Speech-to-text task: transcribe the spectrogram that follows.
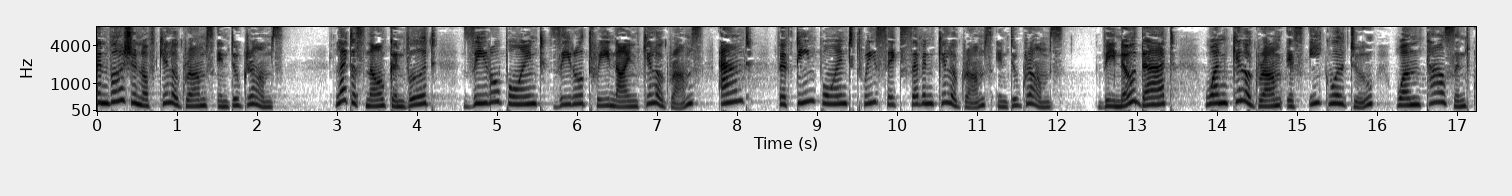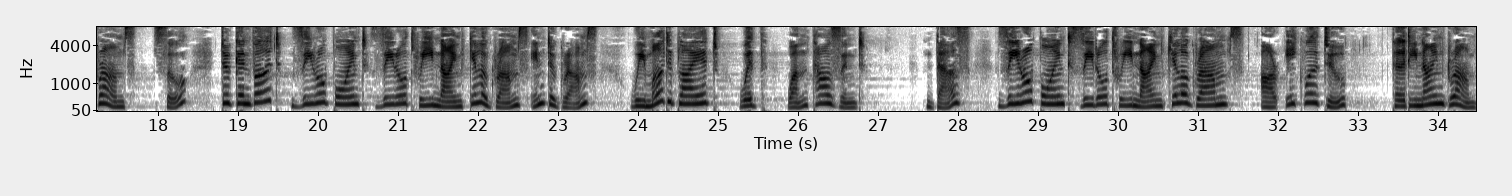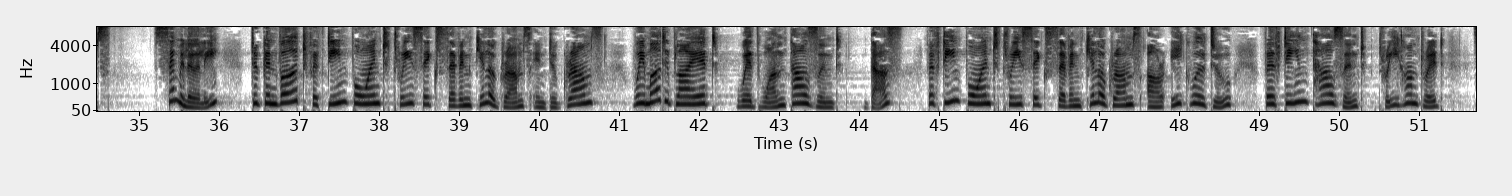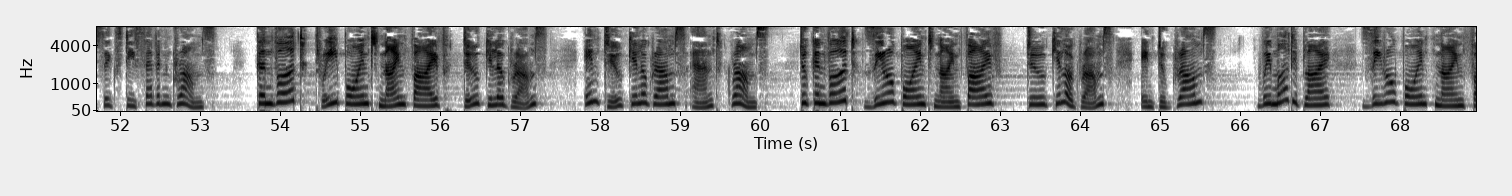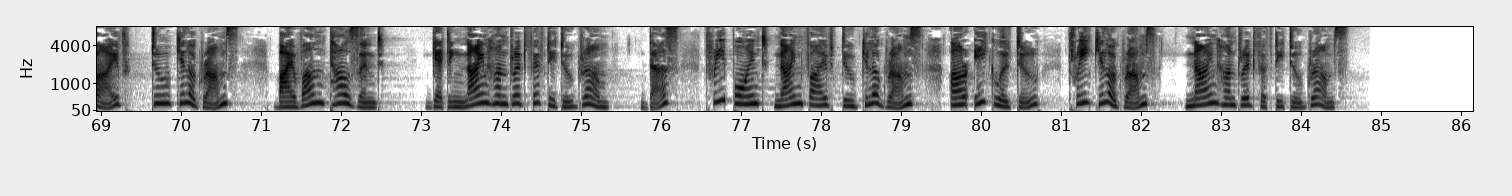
Conversion of kilograms into grams. Let us now convert 0.039 kilograms and 15.367 kilograms into grams. We know that 1 kilogram is equal to 1000 grams. So, to convert 0.039 kilograms into grams, we multiply it with 1000. Thus, 0.039 kilograms are equal to 39 grams. Similarly, to convert 15.367 kilograms into grams, we multiply it with 1000. Thus, 15.367 kilograms are equal to 15,367 grams. Convert 3.952 kilograms into kilograms and grams. To convert 0.952 kilograms into grams, we multiply 0.952 kilograms by 1000 getting 952 gram. Thus, 3.952 kilograms are equal to 3 kilograms 952 grams.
